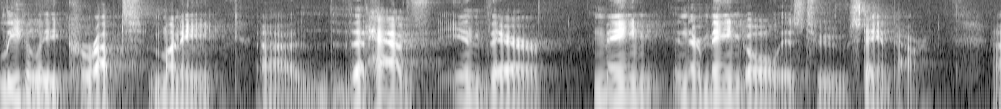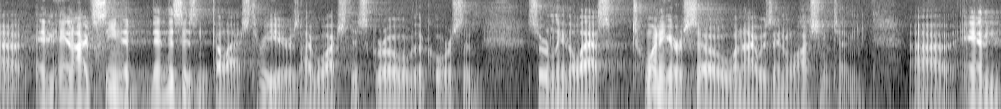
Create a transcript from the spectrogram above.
legally corrupt money uh, that have in their main in their main goal is to stay in power. Uh, and, and I've seen it, and this isn't the last three years, I've watched this grow over the course of certainly the last 20 or so when I was in Washington. Uh, and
